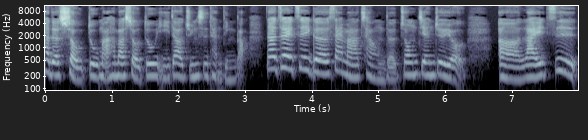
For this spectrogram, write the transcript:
他的首都嘛，他把首都移到君士坦丁堡。那在这个赛马场的中间，就有呃来自。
